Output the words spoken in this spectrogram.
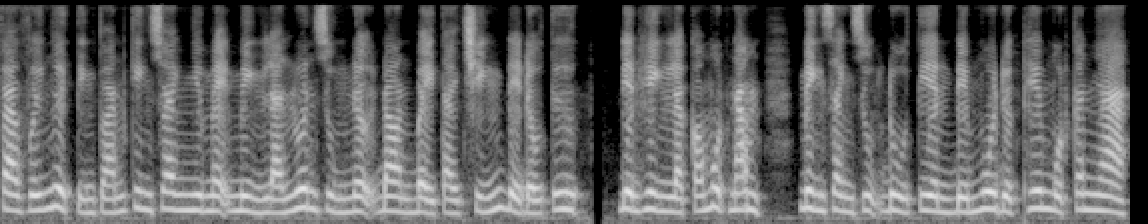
và với người tính toán kinh doanh như mẹ mình là luôn dùng nợ đòn bẩy tài chính để đầu tư. Điển hình là có một năm, mình dành dụng đủ tiền để mua được thêm một căn nhà,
